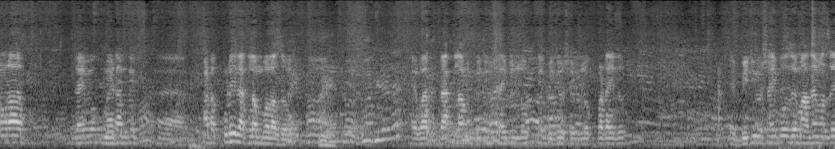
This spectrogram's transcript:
আমরা যাই হোক ম্যাডামকে আটক করেই রাখলাম বলা যায়। এবার ডাকলাম বিডিও সাহেবের লোককে বিডিও সাহেবের লোক পাঠাইলো। বিডিও সাহেব যে মাঝে মাঝে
